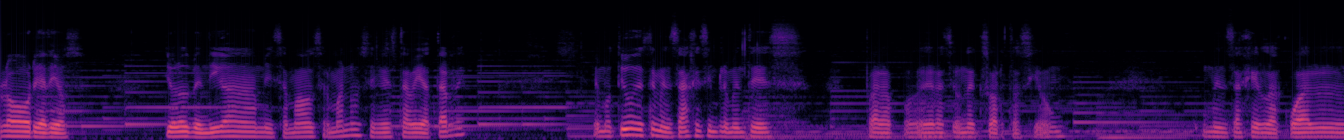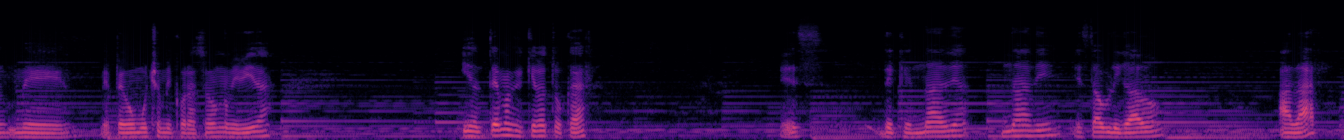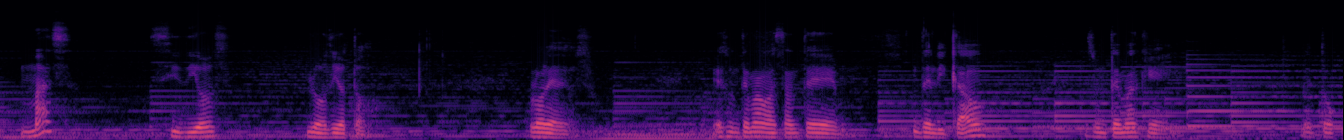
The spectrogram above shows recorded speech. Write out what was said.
Gloria a Dios. Dios los bendiga, mis amados hermanos, en esta bella tarde. El motivo de este mensaje simplemente es para poder hacer una exhortación, un mensaje el cual me, me pegó mucho a mi corazón, a mi vida. Y el tema que quiero tocar es de que nadie, nadie está obligado a dar más si Dios lo dio todo. Gloria a Dios. Es un tema bastante delicado. Es un tema que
